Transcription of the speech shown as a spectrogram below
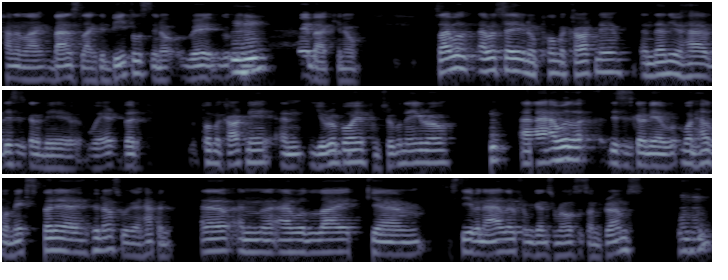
kind of like bands like the Beatles. You know, very Mhm. way back. You know, so I will I will say you know Paul McCartney, and then you have this is going to be weird, but Paul McCartney and Euroboy from Turbonegro. Uh, I will. This is going to be a, one hell of a mix, but uh, who knows what's going to happen? And I, and I would like um, Steven Adler from Guns N' Roses on drums, Mhm.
